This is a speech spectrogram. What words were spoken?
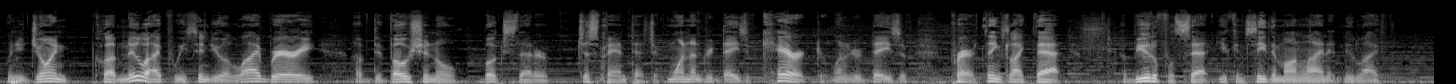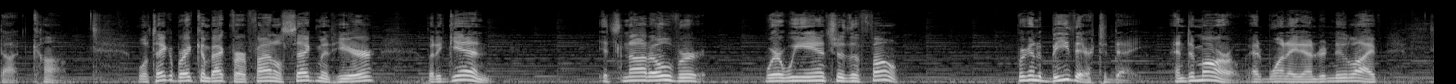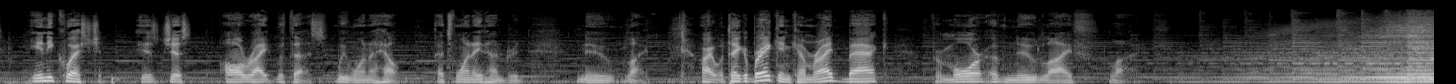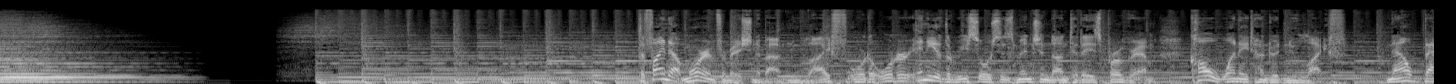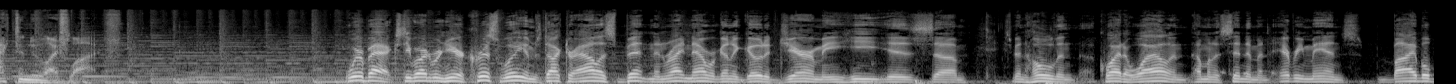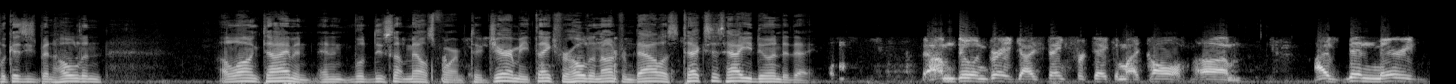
When you join Club New Life, we send you a library of devotional books that are just fantastic 100 Days of Character, 100 Days of Prayer, things like that. A beautiful set. You can see them online at newlife.com. We'll take a break, come back for our final segment here. But again, it's not over where we answer the phone. We're going to be there today and tomorrow at 1 800 New Life. Any question is just all right with us. We want to help. That's 1 800 New Life. All right, we'll take a break and come right back for more of New Life Live. To find out more information about New Life or to order any of the resources mentioned on today's program, call 1 800 New Life. Now back to New Life Live. We're back. Steve Arterburn here, Chris Williams, Dr. Alice Benton, and right now we're going to go to Jeremy. He is um, he's been holding quite a while, and I'm going to send him an Every Man's Bible because he's been holding a long time, and, and we'll do something else for him too. Jeremy, thanks for holding on from Dallas, Texas. How you doing today? I'm doing great, guys. Thanks for taking my call. Um, I've been married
